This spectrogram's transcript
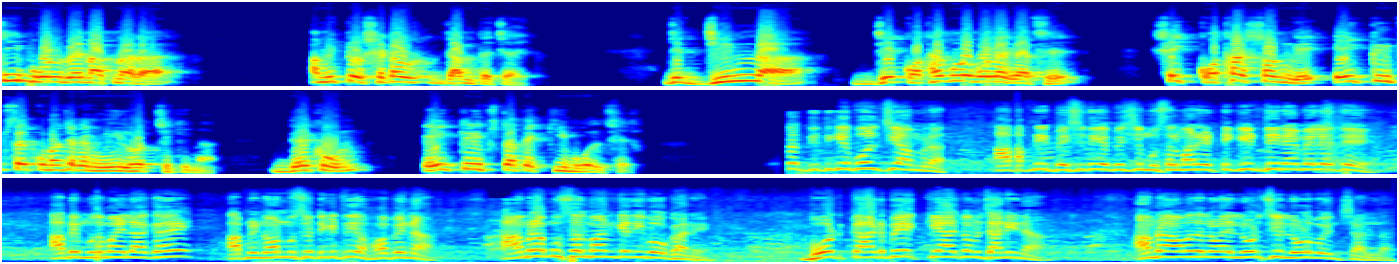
কি বলবেন আপনারা? আমি একটু সেটাও জানতে চাই। যে জিন্না যে কথাগুলো বলে গেছে, সেই কথার সঙ্গে এই ক্লিপসের কোনো জায়গায় মিল হচ্ছে কিনা? দেখুন, এই ক্লিপসটাতে কি বলছে। দিদিকে বলছি আমরা, আপনি বেশি থেকে বেশি মুসলমানকে টিকিট দিন এমএলএতে। আপনি মুসলমান এলাকায়, আপনি নন মুসলিম টিকিট দিয়ে হবে না। আমরা মুসলমানকে দিব ওখানে। ভোট কাটবে, কে আসবে আমরা জানি না। আমরা আমাদের লড়াই লড়ছি, লড়বো ইনশাল্লাহ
